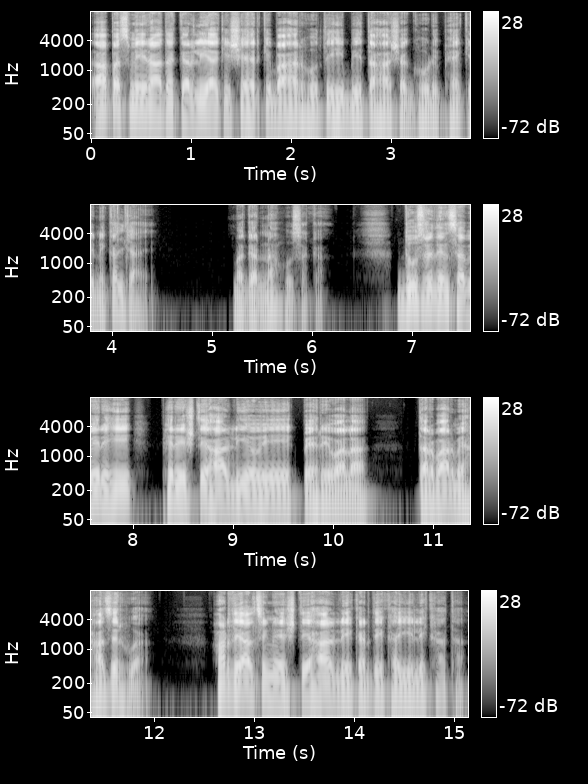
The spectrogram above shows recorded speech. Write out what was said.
आपस में इरादा कर लिया कि शहर के बाहर होते ही बेतहाशा घोड़े फेंके निकल जाएँ, मगर न हो सका। दूसरे दिन सवेरे ही फिर इश्तेहार लिए हुए एक पहरे वाला दरबार में हाजिर हुआ। हरदयाल सिंह ने इश्तेहार लेकर देखा, ये लिखा था,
